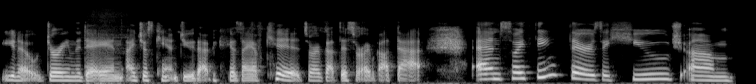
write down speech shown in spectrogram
you know, during the day, and I just can't do that because I have kids, or I've got this, or I've got that." And so I think there's a huge, um,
